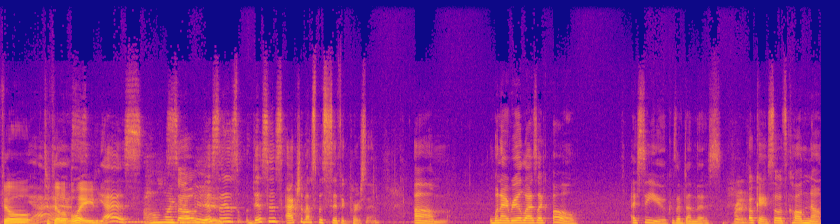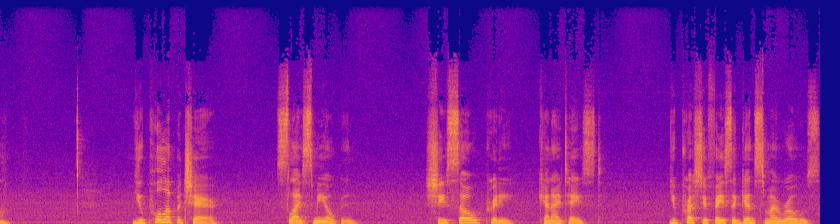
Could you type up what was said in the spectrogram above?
fill to fill a void. Yes. Oh my so goodness. this is this is actually about a specific person. Um, when I realized like, oh, I see you because I've done this. Right. Okay, so it's called numb. You pull up a chair, slice me open. She's so pretty, can I taste? You press your face against my rose.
